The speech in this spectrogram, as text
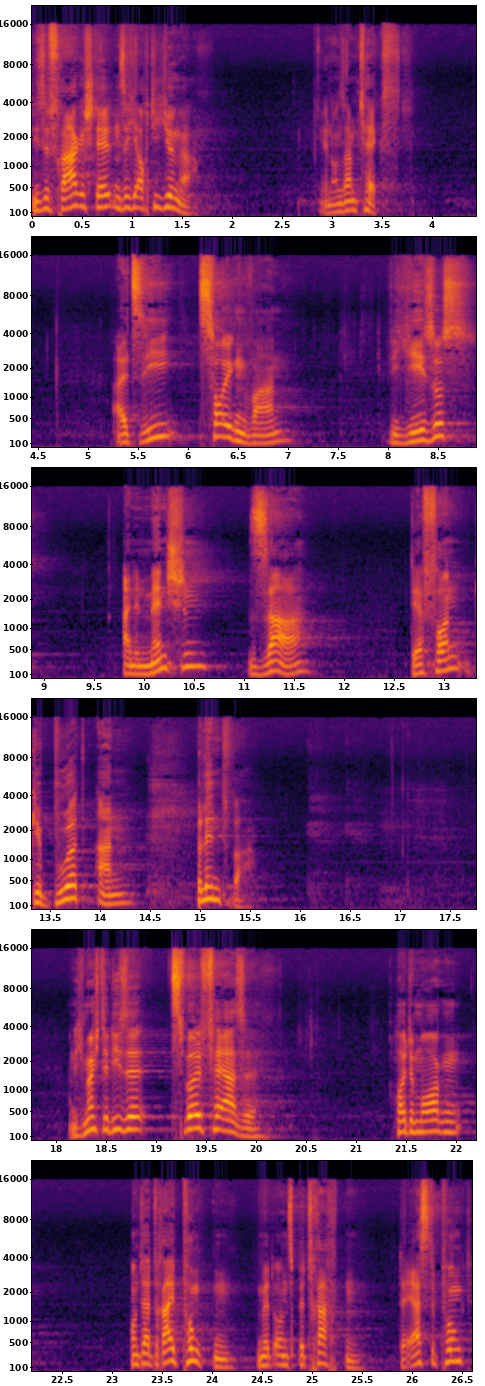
Diese Frage stellten sich auch die Jünger in unserem Text, als sie Zeugen waren, wie Jesus einen Menschen sah, der von Geburt an blind war. Und ich möchte diese zwölf Verse heute Morgen unter drei Punkten mit uns betrachten. Der erste Punkt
